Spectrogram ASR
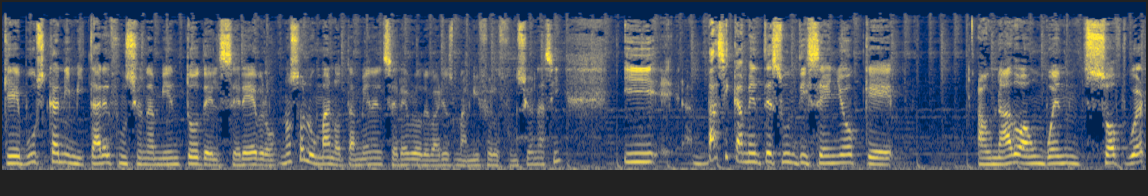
que buscan imitar el funcionamiento del cerebro, no solo humano, también el cerebro de varios mamíferos funciona así. Y eh, básicamente es un diseño que, aunado a un buen software,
